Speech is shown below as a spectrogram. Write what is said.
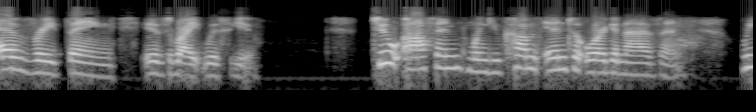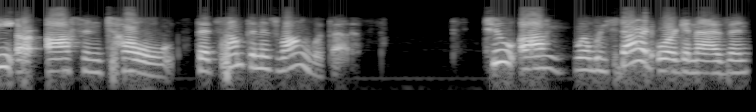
everything is right with you. Too often, when you come into organizing, we are often told that something is wrong with us. Too often, when we start organizing,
